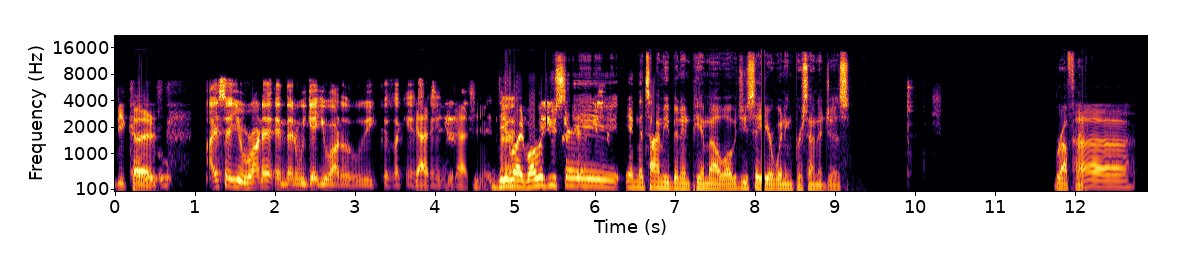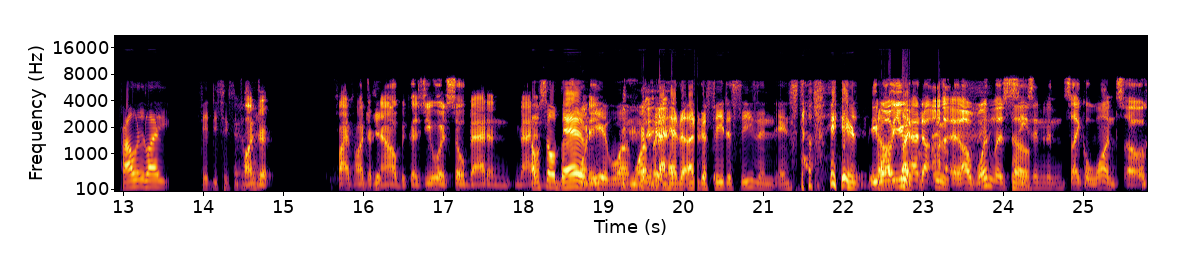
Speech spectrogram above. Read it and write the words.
because I say you run it and then we get you out of the league because I can't got stand you, it. got you. D Lloyd, what would you say in the time you've been in PML? What would you say your winning percentage is? Roughly. Uh, probably like 50, 60 500. 500 Is now because you were so bad in Madden. I was so bad 20. year one one, but I had the undefeated season and stuff here. well, uh, you had a, cycle two. a, a winless So- seaess in cycle one, so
